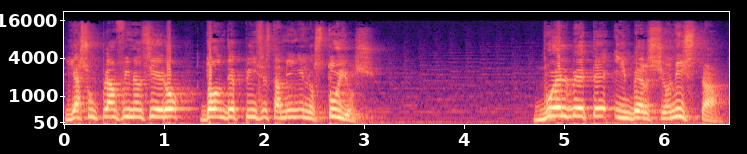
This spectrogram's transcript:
y haz un plan financiero donde pienses también en los tuyos. Vuélvete inversionista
